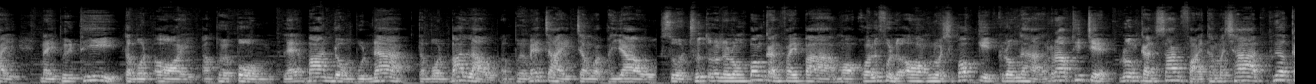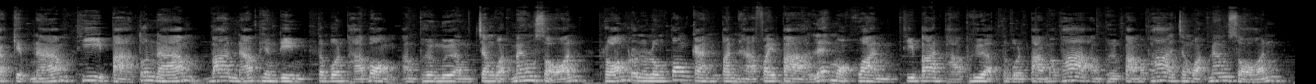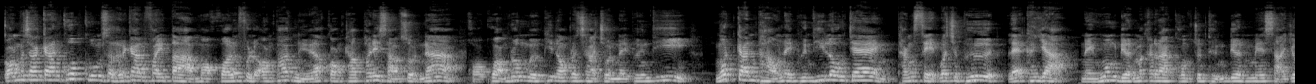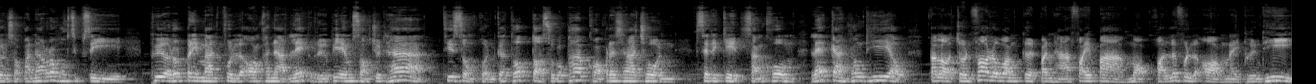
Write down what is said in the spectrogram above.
ในพื้นที่ตำบลออยอำเภอปง และบ้านดงบุญนาคตำบลบ้านเหล่าอำเภอแม่ใจ จังหวัดพะเยา ส่วนชุดรณรงค์ป้องกันไฟป่าหมอกควันและฝุ่นละอองหน่วยเฉพาะกิจกรมทหารราบที่ 7 ร่วมกันสร้างฝายธรรมชาติ เพื่อกักเก็บน้ำที่ป่าต้นน้ำบ้านน้ำเพียงดินตำบลผาบ่องอำเภอเมือง จังหวัดแม่ฮ่องสอนพร้อมรณรงค์ป้องกันปัญหาไฟป่าและหมอกควันที่บ้านผาเผือกตำบลปางมะผ้าอำเภอปางมะผ้าจังหวัดแม่ฮ่องสอน กองบัญชาการควบคุมสถานการณ์ไฟป่าหมอกควันและฝุ่นละอองภาคเหนือกองทัพภาคที่ 3 ส่วนหน้า ขอความร่วมมือพี่น้องประชาชนในพื้นที่ งดการเผาในพื้นที่โล่งแจ้ง ทั้งเศษวัชพืช และขยะในห่วงเดือนมกราคมจนถึงเดือนเมษายน 2564 เพื่อลดปริมาณฝุ่นละอองขนาดเล็กหรือ PM 2.5 ที่ส่งผลกระทบต่อสุขภาพของประชาชน เศรษฐกิจสังคม และการท่องเที่ยว ตลอดจนเฝ้าระวังเกิดปัญหาไฟป่าหมอกควันและฝุ่นละอองในพื้นที่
